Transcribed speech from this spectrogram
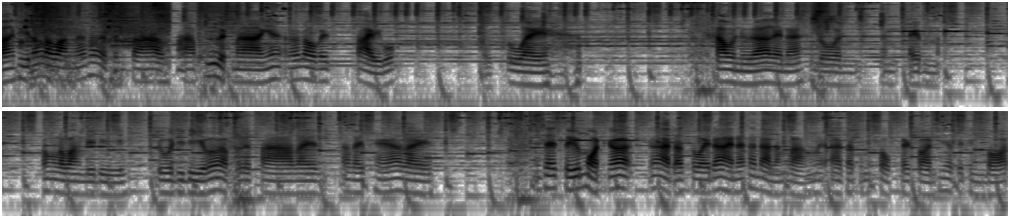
บางทีต้องระวังนะถ้าเกิดเป็นปลาปลาพืชมาเงี้ยแล้วเราไปใส่ปุ๊บเดี๋ยวยเข้าเนื้อเลยนะ โดนเต็มต้องระวังดีๆ ดูดีๆว่าแบบเออปลาอะไรอะไรแพ้อะไร ไม่ใช่ซื้อหมดก็ก็อาจจะซวยได้นะถ้าด่านหลังๆอาจจะเป็นศพไปก่อนที่จะไปถึงบอส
